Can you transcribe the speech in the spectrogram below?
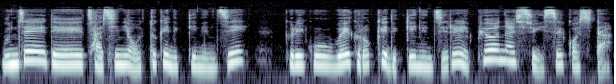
문제에 대해 자신이 어떻게 느끼는지 그리고 왜 그렇게 느끼는지를 표현할 수 있을 것이다.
